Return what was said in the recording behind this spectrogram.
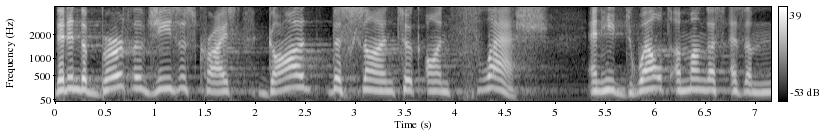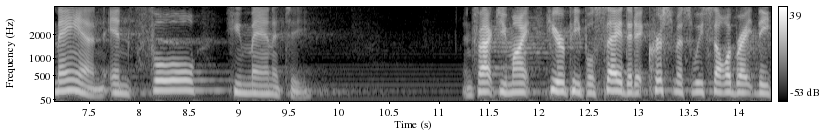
That in the birth of Jesus Christ, God the Son took on flesh and he dwelt among us as a man in full humanity. In fact, you might hear people say that at Christmas we celebrate the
